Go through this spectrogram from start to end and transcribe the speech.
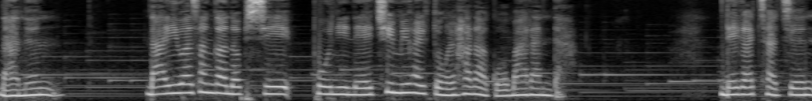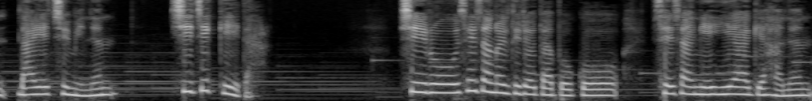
나는 나이와 상관없이 본인의 취미 활동을 하라고 말한다. 내가 찾은 나의 취미는 시집기이다. 시로 세상을 들여다보고 세상의 이야기하는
